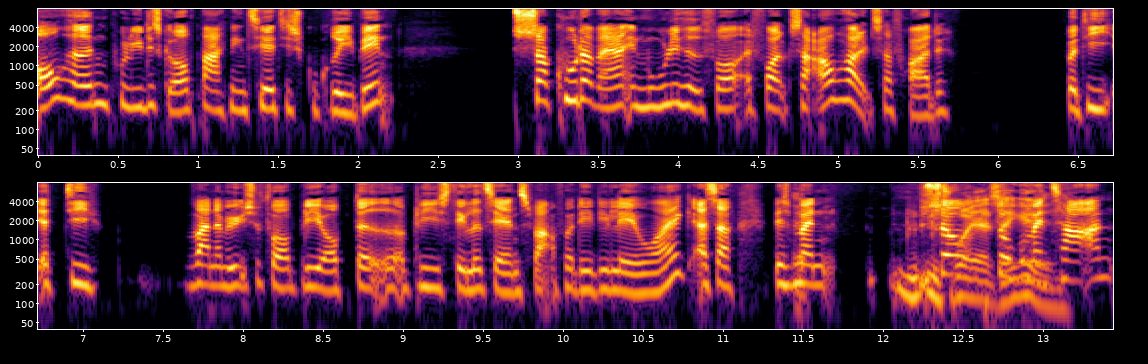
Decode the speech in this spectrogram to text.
og havde den politiske opbakning til, at de skulle gribe ind, så kunne der være en mulighed for, at folk så afholdt sig fra det, fordi at de var nervøse for at blive opdaget og blive stillet til ansvar for det, de laver. Ikke? Altså, hvis man nu så jeg altså ikke- dokumentaren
